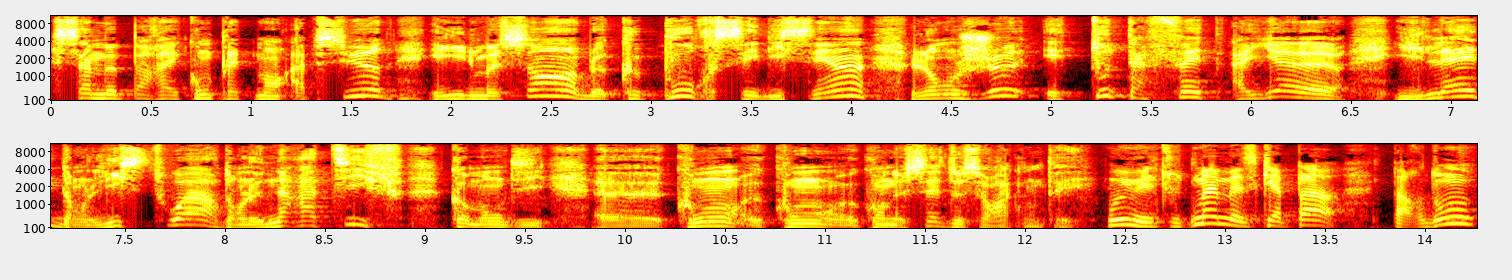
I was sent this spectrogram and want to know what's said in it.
ça me paraît complètement absurde et il me semble que pour ces lycéens, l'enjeu est tout à fait ailleurs. Il est dans l'histoire, dans le narratif, comme on dit, euh, qu'on ne cesse de se raconter. Oui, mais tout de même, est-ce qu'il n'y a pas, pardon,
